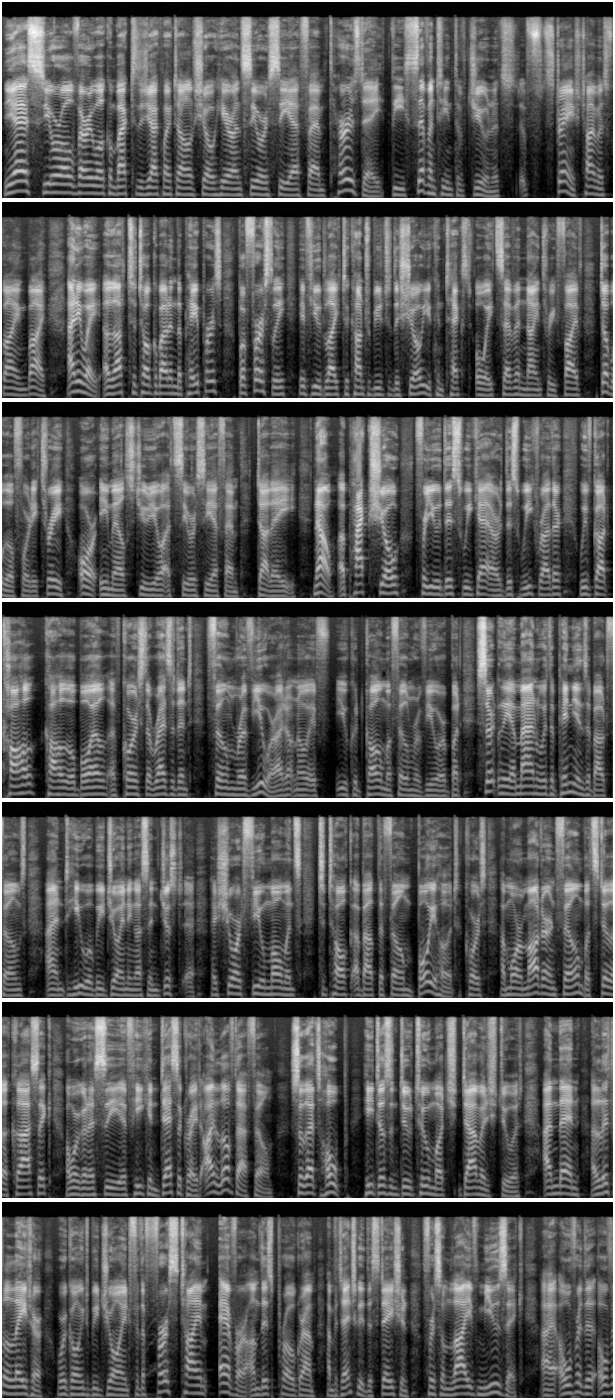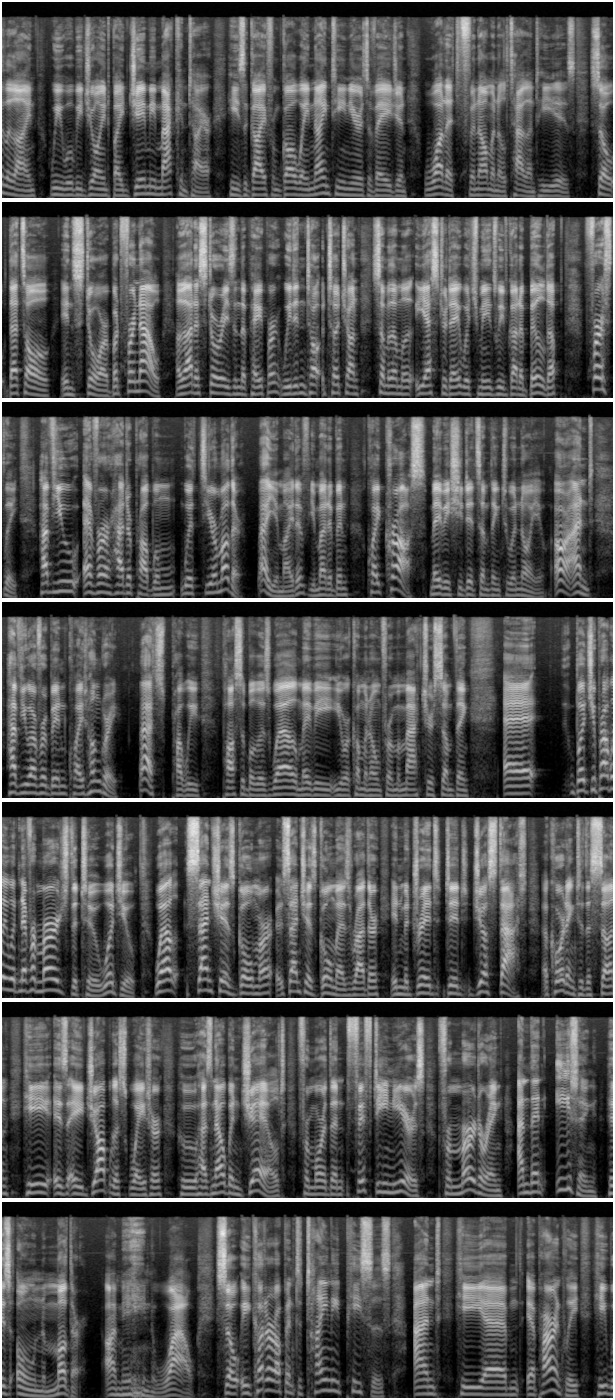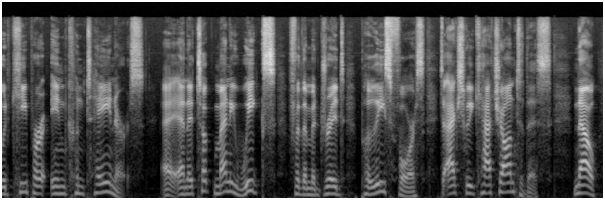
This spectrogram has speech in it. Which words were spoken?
Yes, you're all very welcome back to the Jack McDonald Show here on CRC FM Thursday, the 17th of June. It's strange, time is flying by. Anyway, a lot to talk about in the papers, but firstly, if you'd like to contribute to the show, you can text 087 935 0043 or email studio at crcfm.ie. Now, a packed show for you this weekend, or this week rather. We've got Cathal, Cathal O'Boyle, of course, the resident film reviewer. I don't know if you could call him a film reviewer, but certainly a man with a opinions about films, and he will be joining us in just a, a, short few moments to talk about the film Boyhood. Of course, a more modern film, but still a classic, and we're going to see if he can desecrate. I love that film, so let's hope he doesn't do too much damage to it. And then a little later, we're going to be joined for the first time ever on this program and potentially the station for some live music. Uh, over the over the line, we will be joined by Jamie McIntyre. He's a guy from Galway, 19 years of age, and what a phenomenal talent he is. So that's all in store. But for now, a lot of stories in the paper. We didn't t- touch on some of them yesterday, which means we've got a build up. Firstly, have you ever had a problem with your mother? Well, you might have. You might have been quite cross. Maybe she did something to annoy you. Oh, and have you ever been quite hungry? That's probably possible as well. Maybe you were coming home from a match or something. Uh, but you probably would never merge the two, would you? Well, Sanchez Gomer, Sanchez Gomez rather, in Madrid did just that. According to the Sun, he is a jobless waiter who has now been jailed for more than 15 years for murdering and then eating his own mother. I mean, wow. So he cut her up into tiny pieces, and he um, apparently he would keep her in containers. Uh, and it took many weeks for the Madrid police force to actually catch on to this. Now,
